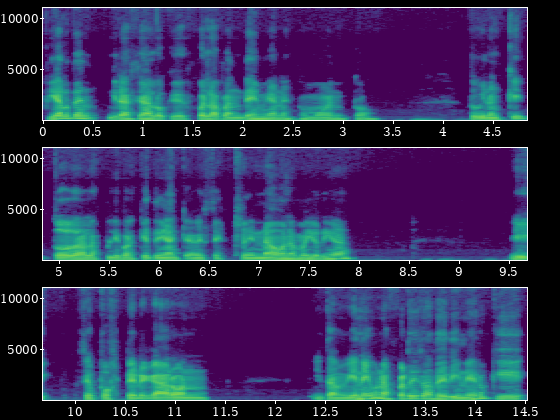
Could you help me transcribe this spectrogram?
pierden gracias a lo que fue la pandemia en estos momentos. Tuvieron que todas las películas que tenían que haberse estrenado la mayoría y se postergaron. Y también hay unas pérdidas de dinero que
